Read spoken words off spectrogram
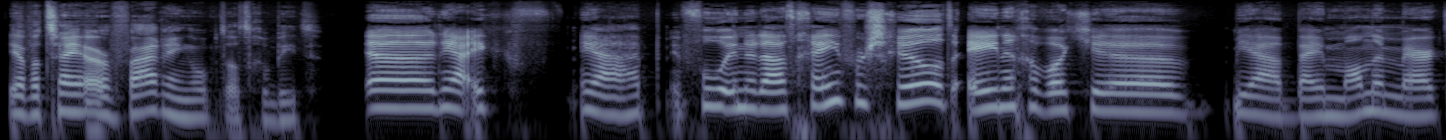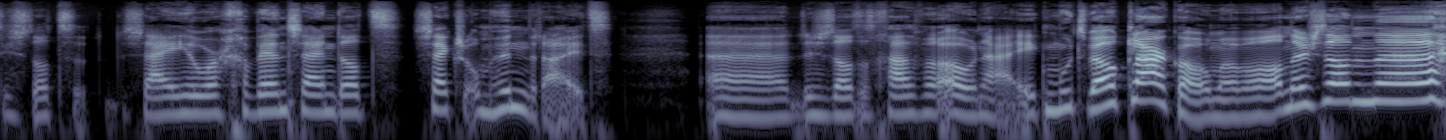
Ja, wat zijn je ervaringen op dat gebied? Eh, ja, ik ja, heb, voel inderdaad geen verschil. Het enige wat je ja, bij mannen merkt, is dat zij heel erg gewend zijn dat seks om hun draait. Eh, dus dat het gaat van, oh, nou, ik moet wel klaarkomen, want anders dan, eh,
